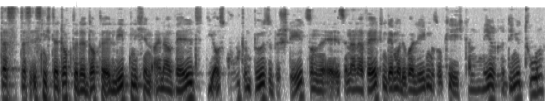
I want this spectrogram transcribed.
das, das ist nicht der Doktor. Der Doktor lebt nicht in einer Welt, die aus Gut und Böse besteht, sondern er ist in einer Welt, in der man überlegen muss, okay, ich kann mehrere Dinge tun.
